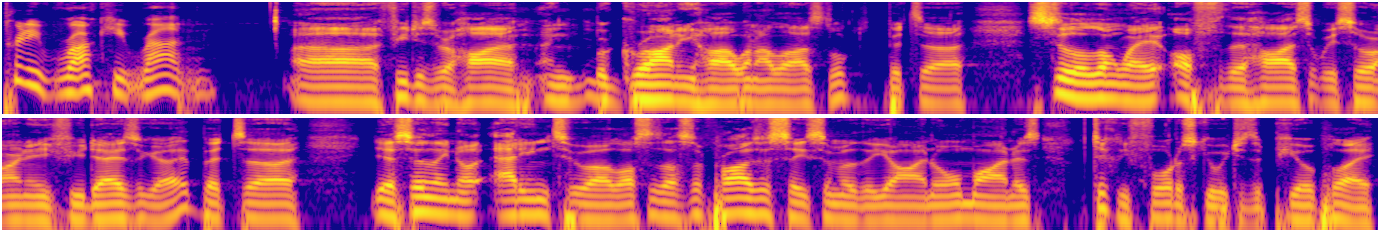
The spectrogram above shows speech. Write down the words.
pretty rocky run. Uh, futures were higher and were grinding higher when I last looked, but uh, still a long way off the highs that we saw only a few days ago. But uh, yeah, certainly not adding to our losses. I was surprised to see some of the iron ore miners, particularly Fortescue, which is a pure play,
